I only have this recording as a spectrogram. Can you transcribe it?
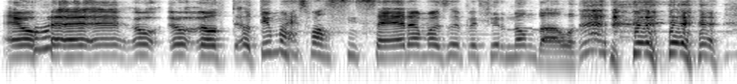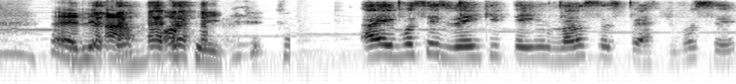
Eu, eu, eu, eu, eu, tenho uma resposta sincera, mas eu prefiro não dá-la. é, ele, ah, ok. Aí vocês veem que tem lanças perto de você.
